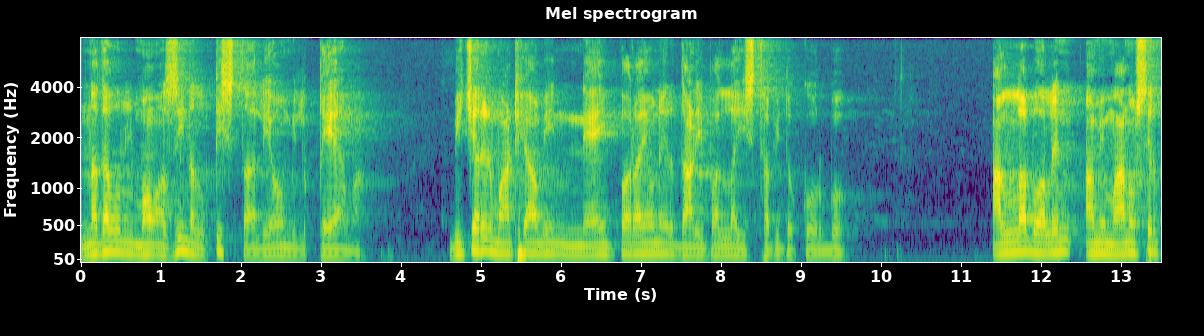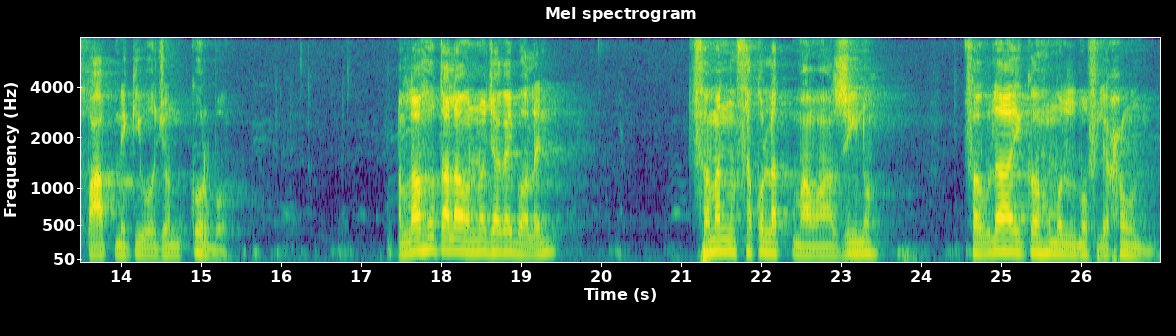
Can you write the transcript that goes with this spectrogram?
নাদাউল মাওয়াজিন আল কিস্তা লিয়মিল কেয়ামা। বিচারের মাঠে আমি ন্যায়পরায়ণের দাঁড়িপাল্লা স্থাপিত করব। আল্লাহ বলেন, আমি মানুষের পাপ নেকি ওজন করব। আল্লাহ তালা অন্য জায়গায় বলেন, ফমান সাকলাত মাওয়াজিনো ফাউলাই কহমুল মুফলেহন।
